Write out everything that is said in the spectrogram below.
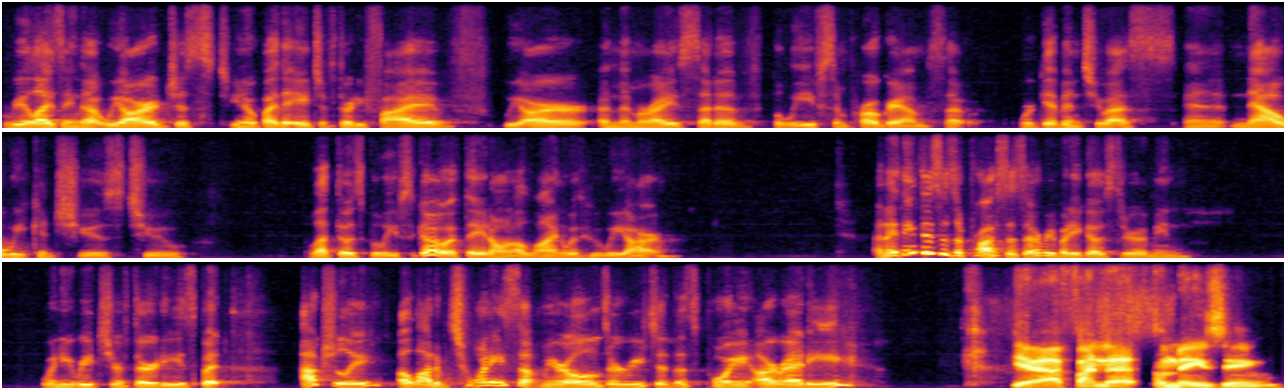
realizing that we are just, you know, by the age of 35, we are a memorized set of beliefs and programs that were given to us. And now we can choose to let those beliefs go if they don't align with who we are. And I think this is a process everybody goes through. I mean, when you reach your 30s, but actually, a lot of 20 something year olds are reaching this point already. Yeah, I find that amazing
